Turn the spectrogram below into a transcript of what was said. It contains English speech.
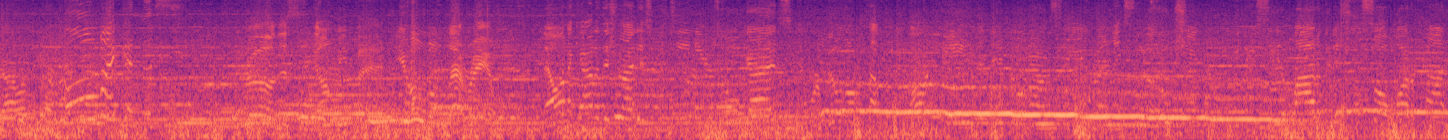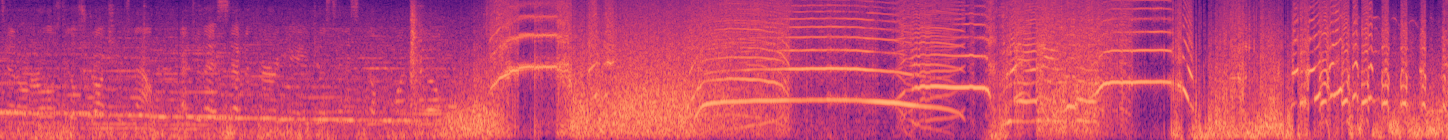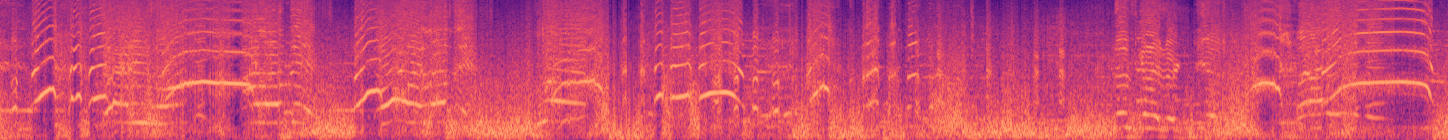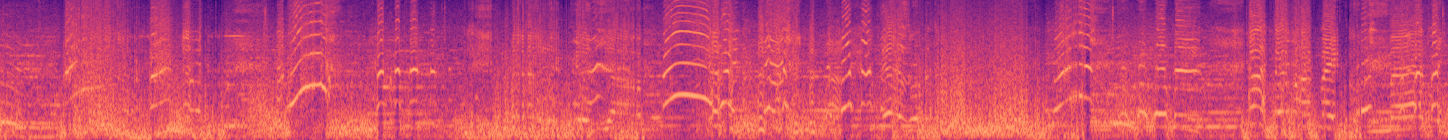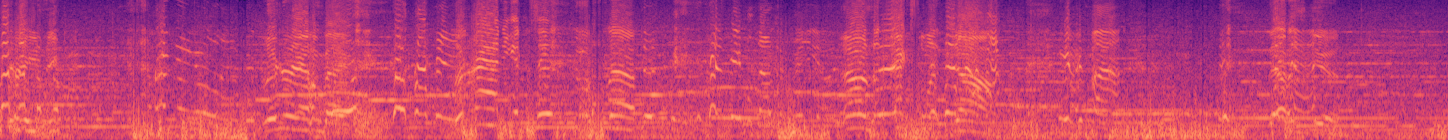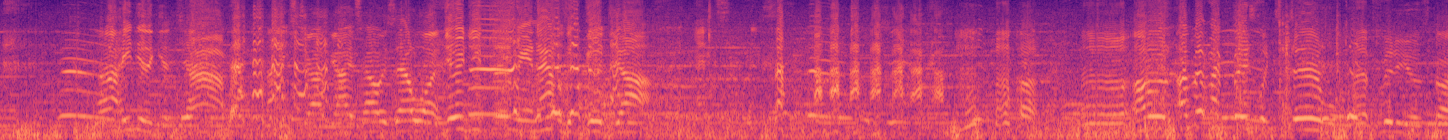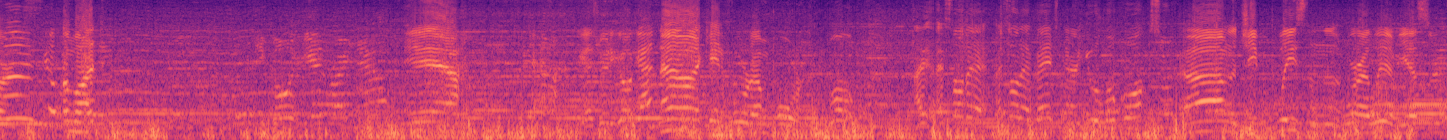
Oh my goodness. Bro, this is gonna be bad. You hold on that ramp. Now on account of this ride is 15 years old, guys, we're built on top of an arcade that they built on sand right next to the ocean. We do see a lot of additional saltwater guys are good. good job. Was. Look around, baby. Look around, you get to see cool stuff. People know the video. That was an excellent job. Give me five. That was good. Ah, he did a good job. Nice job, guys. How is that one? Dude, you threw me and that was a good job. Uh, I, was, I bet my face looks terrible when that video starts. I'm like, You go again right now? yeah. You guys ready to go again? No, I can't afford it. I'm poor. Well, I, I saw that I saw that badge. man. Are you a local officer? I'm the chief of police in the, where I live, yes, sir.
